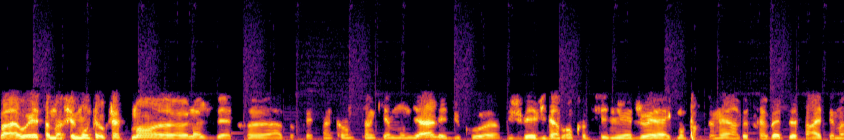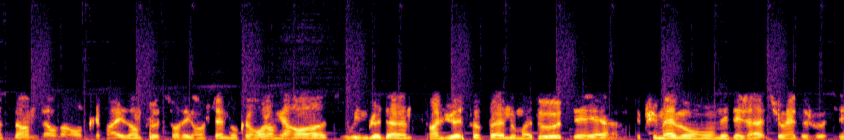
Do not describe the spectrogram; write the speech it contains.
Bah oui, ça m'a fait monter au classement. là, je vais être à peu près 55e mondial et du coup, je vais évidemment continuer de jouer avec mon partenaire. Ce serait bête de s'arrêter maintenant. Là, on va rentrer par exemple sur des grands chelems, donc Roland Garros, Wimbledon, l'US Open au mois d'août et, et puis même on est déjà assuré de jouer aussi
